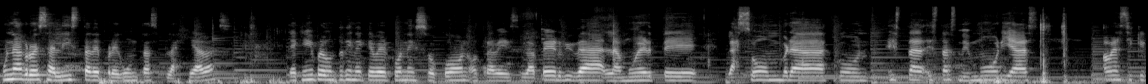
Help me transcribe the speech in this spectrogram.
una gruesa lista de preguntas plagiadas. Y aquí mi pregunta tiene que ver con eso, con otra vez la pérdida, la muerte, la sombra, con estas memorias. Ahora sí que,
